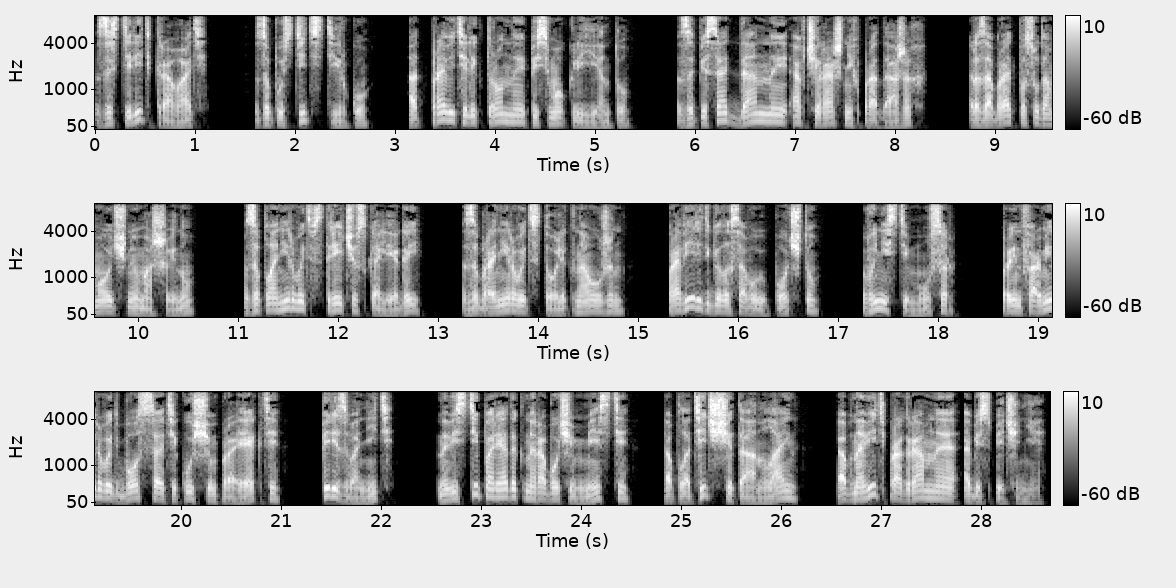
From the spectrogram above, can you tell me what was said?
Застелить кровать, запустить стирку, отправить электронное письмо клиенту, записать данные о вчерашних продажах, разобрать посудомоечную машину, запланировать встречу с коллегой, забронировать столик на ужин, проверить голосовую почту, вынести мусор, проинформировать босса о текущем проекте, перезвонить, навести порядок на рабочем месте, оплатить счета онлайн, обновить программное обеспечение.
